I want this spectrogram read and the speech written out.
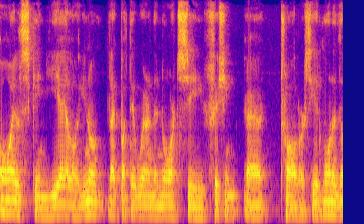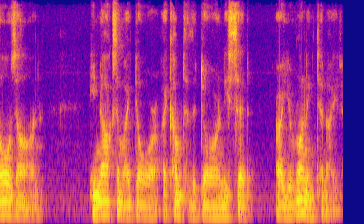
oilskin yellow, you know, like what they wear in the North Sea fishing uh, trawlers. He had one of those on. He knocks on my door. I come to the door and he said, Are you running tonight?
